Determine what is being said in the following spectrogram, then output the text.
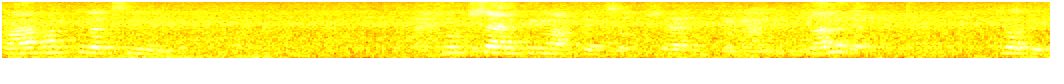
काय मागते लक्ष्मी सुख शांती मागते सुख शांती. झालं का हो?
